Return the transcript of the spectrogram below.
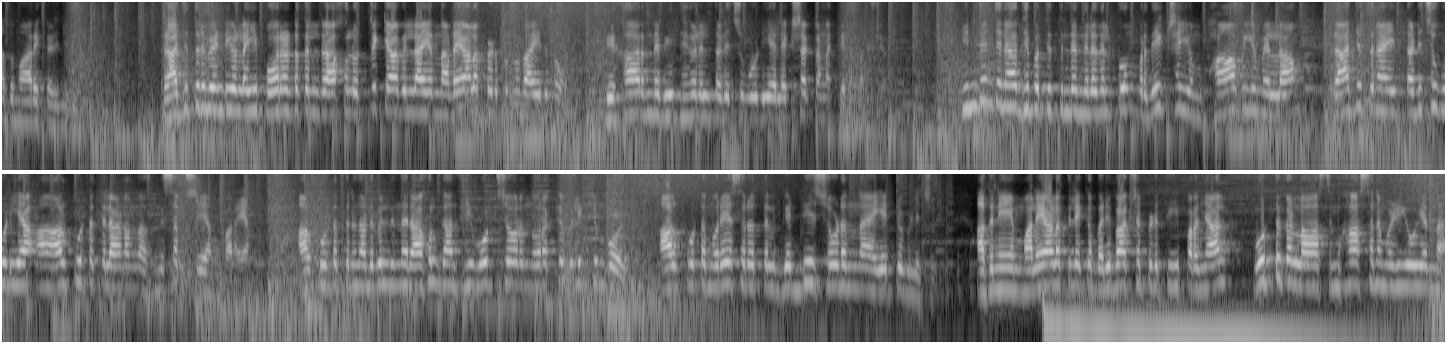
അത് മാറിക്കഴിഞ്ഞിരുന്നു. രാജ്യത്തിനു വേണ്ടിയുള്ള ഈ പോരാട്ടത്തിൽ രാഹുൽ ഒറ്റയ്ക്കാവില്ല എന്ന് അടയാളപ്പെടുത്തുന്നതായിരുന്നു ബീഹാറിന്റെ വീഥികളിൽ തടിച്ചുകൂടിയ ലക്ഷക്കണക്കിന് ലക്ഷ്യം ഇന്ത്യൻ ജനാധിപത്യത്തിന്റെ നിലനിൽപ്പും പ്രതീക്ഷയും ഭാവിയും എല്ലാം രാജ്യത്തിനായി തടിച്ചുകൂടിയ ആ ആൾക്കൂട്ടത്തിലാണെന്ന് നിസ്സംശയം പറയാം. ആൾക്കൂട്ടത്തിന് നടുവിൽ നിന്ന് രാഹുൽ ഗാന്ധി വോട്ട് ചോർ എന്ന് ഉറക്കെ വിളിക്കുമ്പോൾ ആൾക്കൂട്ടം ഒരേ സ്വരത്തിൽ ഗഡ്ഡി ചോടെന്ന് ഏറ്റുവിളിച്ചു. അതിനെ മലയാളത്തിലേക്ക് പരിഭാഷപ്പെടുത്തി പറഞ്ഞാൽ വോട്ടുകള്ള സിംഹാസനമൊഴിയൂ എന്ന്.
